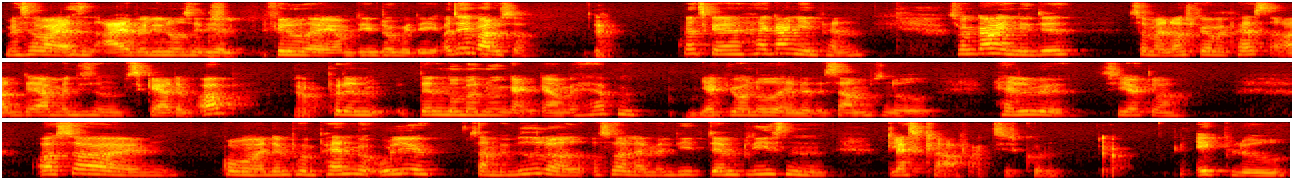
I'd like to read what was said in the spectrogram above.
Men så var jeg sådan, ej, jeg bliver lige nødt til at finde ud af, om det er en dum idé. Og det var det så. Ja. Man skal have gang i en pande. Så man gør egentlig det, som man også gør ved pastaretten, det er, at man ligesom skærer dem op, Ja. på den, den måde, man nu engang gerne vil have dem. Mm. Jeg gjorde noget af det samme, sådan noget halve cirkler. Og så øhm, prøver man dem på en pande med olie, sammen med hvidløget, og så lader man lige dem blive sådan glasklar faktisk kun. Ja. Ikke bløde.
